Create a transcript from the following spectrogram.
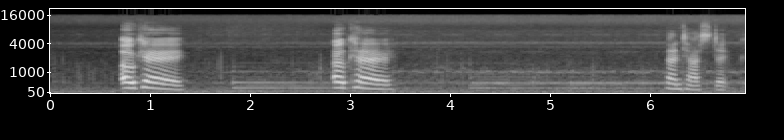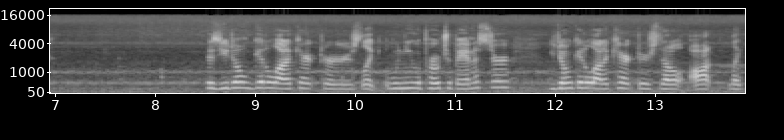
okay. Okay. Fantastic. Because you don't get a lot of characters, like, when you approach a banister, you don't get a lot of characters that'll, like,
